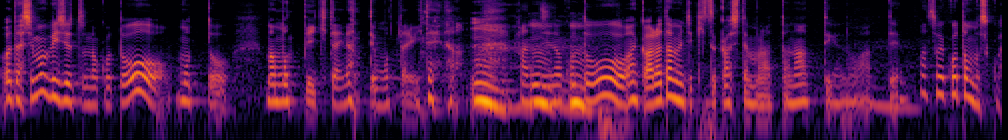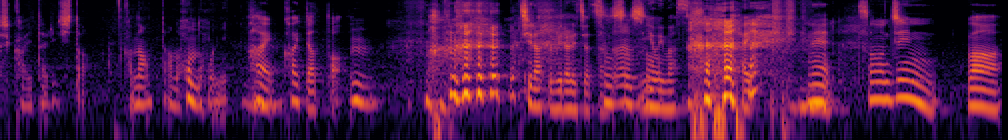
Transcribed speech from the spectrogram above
私も美術のことをもっと守っていきたいなって思ったりみたいなうん。感じのことをなんか改めて気づかせてもらったなっていうのはあって、うん。まあ、そういうことも少し書いたりしたかなあの本の方に。はい書いてあった。うん。ちらっと見られちゃった。そうそうそう。読みます。はい。ね、そのジンは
